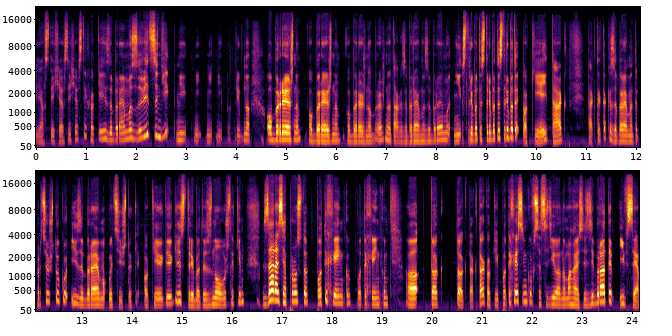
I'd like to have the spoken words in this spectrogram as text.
Я встиг, я встиг, я встиг. Окей, забираємо звідси. Ні, ні, ні, ні, ні. Потрібно обережно, обережно, обережно, обережно. Так, забираємо, забираємо. Ні, стрибати, стрибати, стрибати. Окей, так. Так, так, так. Забираємо тепер цю штуку і забираємо оці штуки. Окей, окей, окей, стрибати. Знову ж таки. Зараз я просто потихеньку, потихеньку. А, так. Так, так, так, окей, потихесеньку все це намагаюся зібрати і все.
